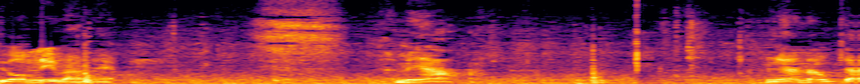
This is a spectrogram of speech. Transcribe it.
ပြောမနေပါနဲ့သမီးကသမီးကနောက်ကြ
